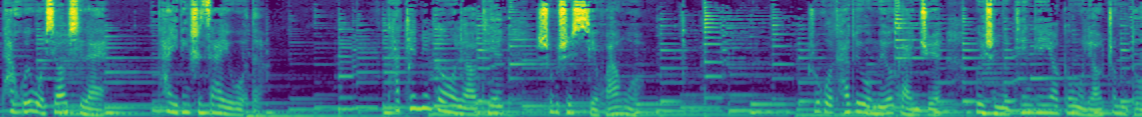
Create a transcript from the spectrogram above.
他回我消息嘞，他一定是在意我的。他天天跟我聊天，是不是喜欢我？如果他对我没有感觉，为什么天天要跟我聊这么多？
